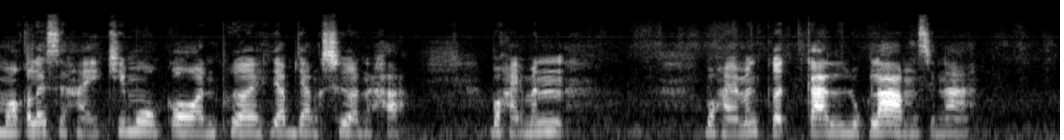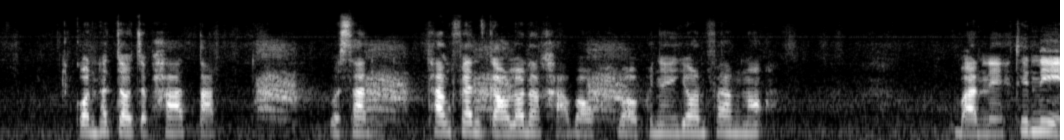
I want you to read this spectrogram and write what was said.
หมอก็เลยสิให้คีโมก่อนเพื่อยับยั้งเชื้อนะคะบ่ให้มันบ่ให้มันเกิดการลุกลามจังซี่นะก่อนถ้าเจ้าจะผ่าตัด ว่าซั่นทางแฟนเก่าแล้วนะคะเว้าเว้าพญายย้อนฟังเนาะบ้านเนี้ที่นี่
